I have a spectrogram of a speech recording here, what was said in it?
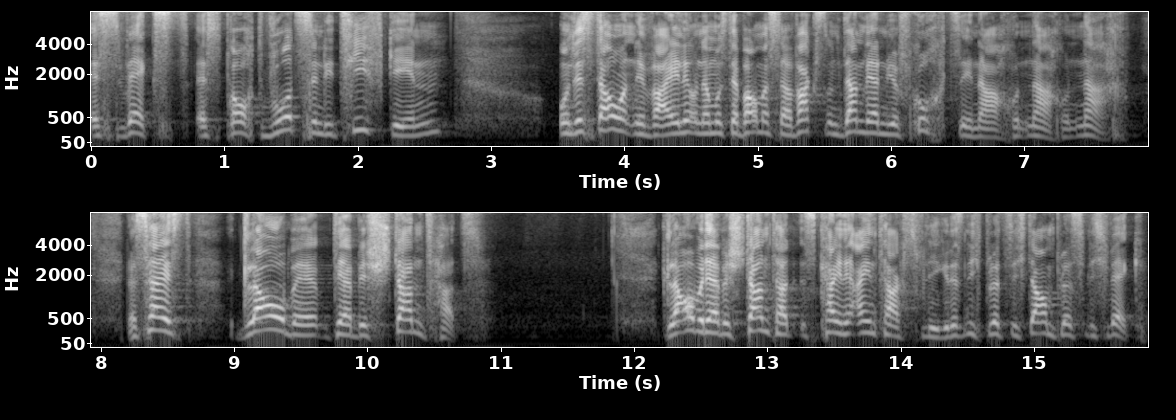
es wächst. Es braucht Wurzeln, die tief gehen. Und es dauert eine Weile und dann muss der Baum erst erwachsen und dann werden wir Frucht sehen nach und nach und nach. Das heißt, Glaube, der Bestand hat. Glaube, der Bestand hat, ist keine Eintagsfliege. Das ist nicht plötzlich da und plötzlich weg.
